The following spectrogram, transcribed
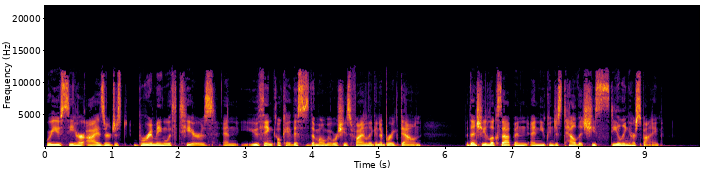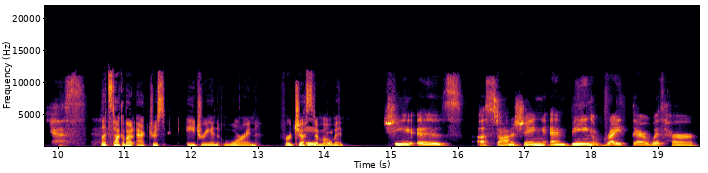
where you see her eyes are just brimming with tears, and you think, okay, this is the moment where she's finally going to break down. But then she looks up, and, and you can just tell that she's steeling her spine. Yes. Let's talk about actress Adrienne Warren for just Adrienne. a moment. She is astonishing, and being right there with her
